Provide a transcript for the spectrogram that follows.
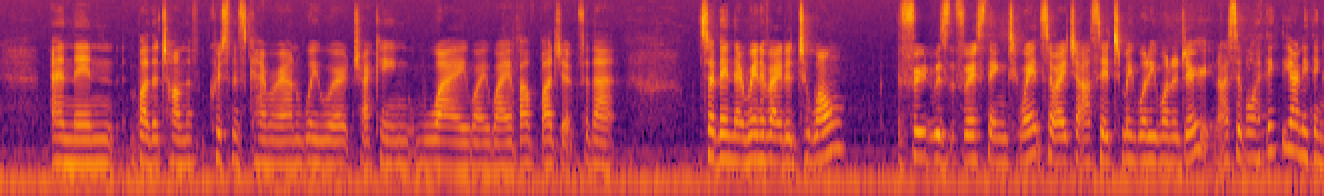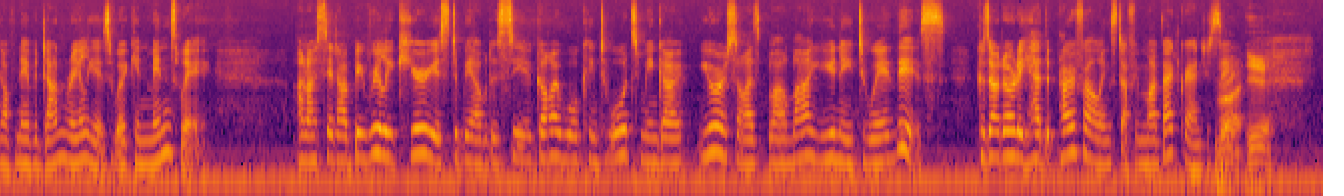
And then by the time the Christmas came around, we were tracking way, way, way above budget for that. So then they renovated Toowong. The food was the first thing to went. So HR said to me, What do you want to do? And I said, Well, I think the only thing I've never done really is work in menswear. And I said, I'd be really curious to be able to see a guy walking towards me and go, You're a size blah blah, you need to wear this. Because I'd already had the profiling stuff in my background, you see. Right, yeah.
